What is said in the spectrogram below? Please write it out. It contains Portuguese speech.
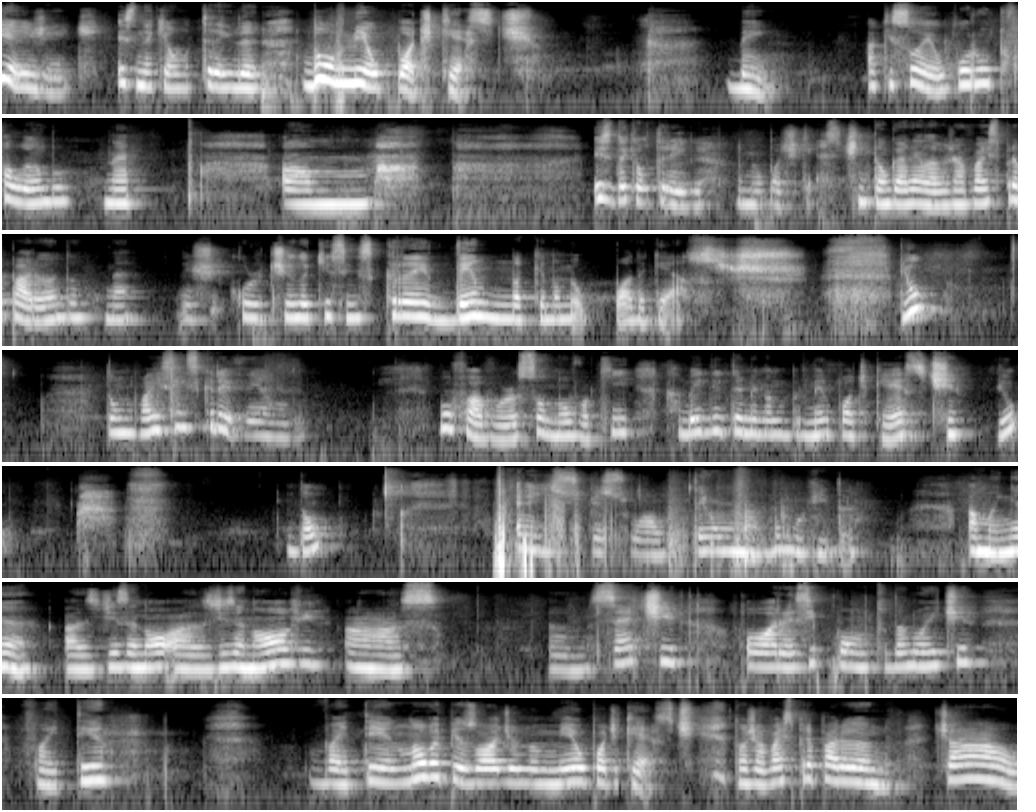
E aí, gente? Esse daqui é o trailer do meu podcast. Bem, aqui sou eu, Boruto, falando, né? Um, esse daqui é o trailer do meu podcast. Então, galera, já vai se preparando, né? Deixa curtindo aqui, se inscrevendo aqui no meu podcast. Viu? Então, vai se inscrevendo. Por favor, eu sou novo aqui. Acabei de terminar meu primeiro podcast, viu? Então, é isso, pessoal. Tenham uma boa vida. Amanhã, às 19, às 19, às um, 7 horas e ponto da noite, vai ter vai ter um novo episódio no meu podcast. Então já vai se preparando. Tchau.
